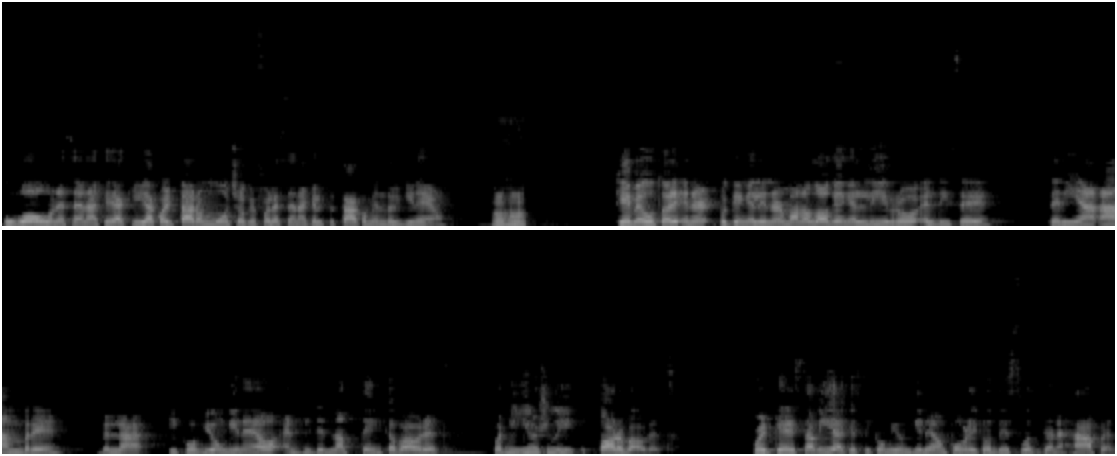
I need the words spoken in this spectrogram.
hubo una escena que aquí acortaron mucho, que fue la escena que él se estaba comiendo el guineo Ajá. que me gustó el inner, porque en el inner monologue en el libro él dice tenía hambre verdad y cogió un guineo and he did not think about it but he usually thought about it porque él sabía que si comía un guineo en público, this was gonna happen.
